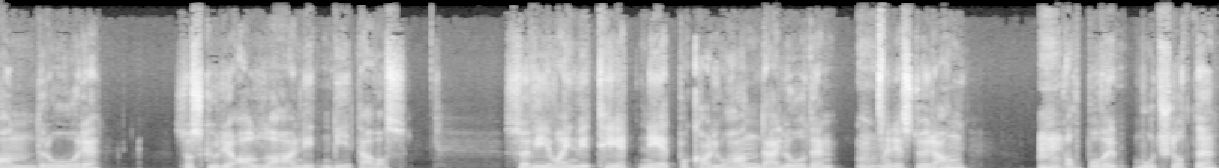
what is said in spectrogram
andre året, så skulle alle ha en liten bit av oss. Så vi var invitert ned på Karl Johan, der lå det en restaurant oppover mot Slottet,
